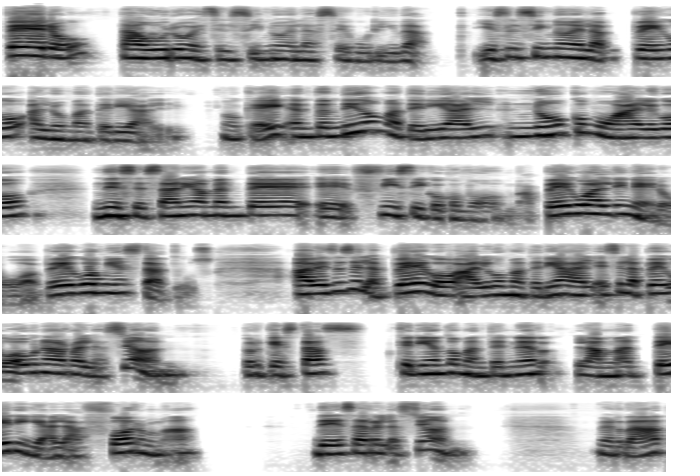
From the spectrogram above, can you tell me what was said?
pero Tauro es el signo de la seguridad y es el signo del apego a lo material. ¿Ok? Entendido material no como algo necesariamente eh, físico, como apego al dinero o apego a mi estatus. A veces el apego a algo material es el apego a una relación, porque estás queriendo mantener la materia, la forma de esa relación. ¿Verdad?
